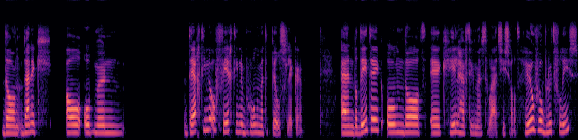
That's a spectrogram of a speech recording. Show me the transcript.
dan ben ik al op mijn dertiende of veertiende begonnen met de pil slikken. En dat deed ik omdat ik hele heftige menstruaties had. Heel veel bloedverlies.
